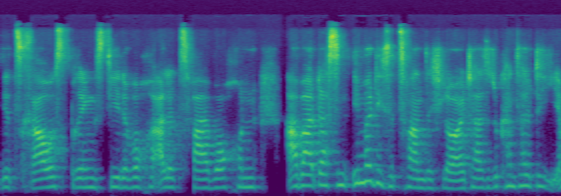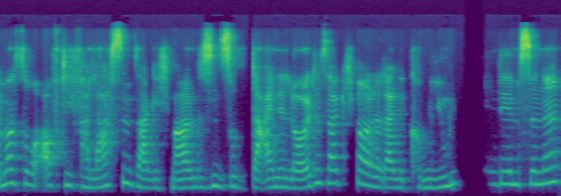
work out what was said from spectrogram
jetzt rausbringst, jede Woche, alle zwei Wochen. Aber das sind immer diese 20 Leute. Also du kannst halt dich immer so auf die verlassen, sage ich mal. Und das sind so deine Leute, sage ich mal, oder deine Community in dem Sinne.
